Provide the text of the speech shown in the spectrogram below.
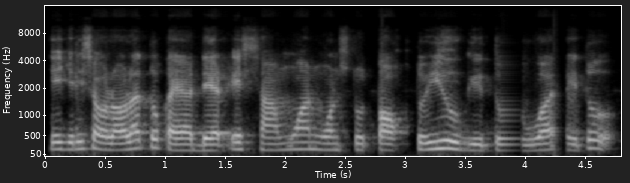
Ya jadi seolah-olah tuh kayak there is someone wants to talk to you gitu. Wah itu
